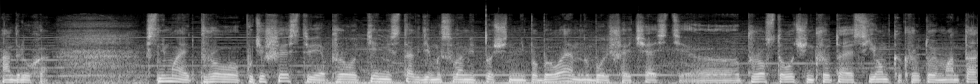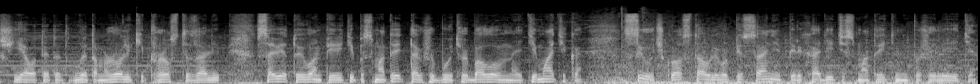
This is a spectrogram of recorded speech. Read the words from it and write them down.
Андрюха снимает про путешествия, про те места, где мы с вами точно не побываем, но большая часть. Э, просто очень крутая съемка, крутой монтаж. Я вот этот в этом ролике просто залип. Советую вам перейти посмотреть. Также будет рыболовная тематика. Ссылочку оставлю в описании. Переходите, смотрите, не пожалеете.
